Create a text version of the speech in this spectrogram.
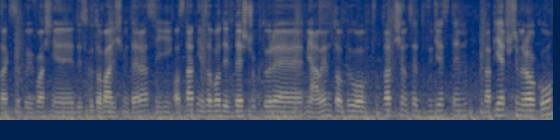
Tak sobie właśnie dyskutowaliśmy teraz i ostatnie zawody w deszczu, które miałem, to było w 2021 roku,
